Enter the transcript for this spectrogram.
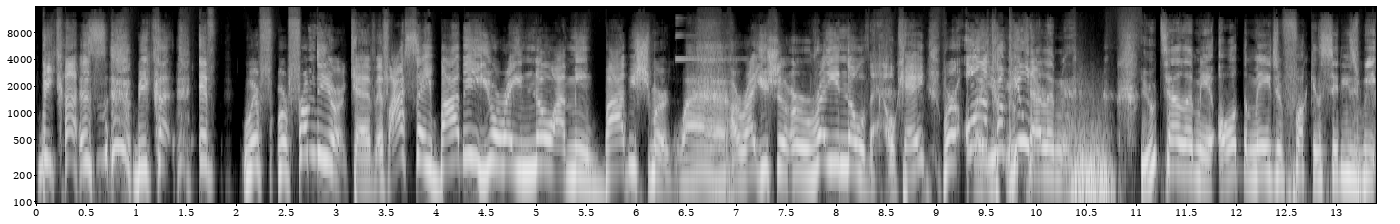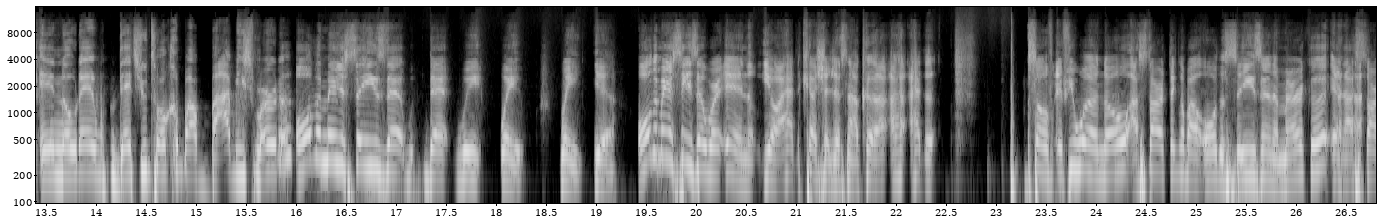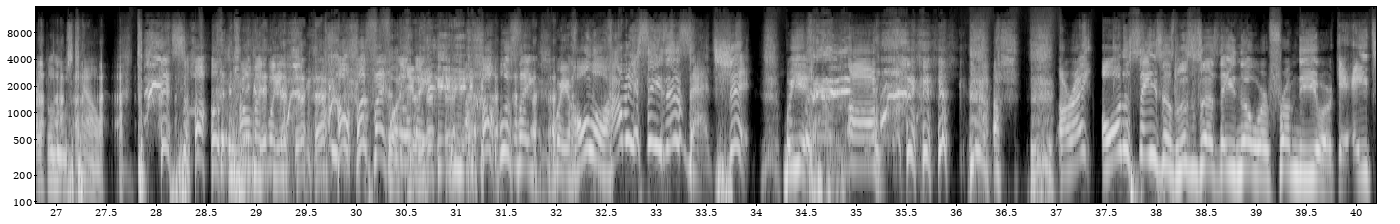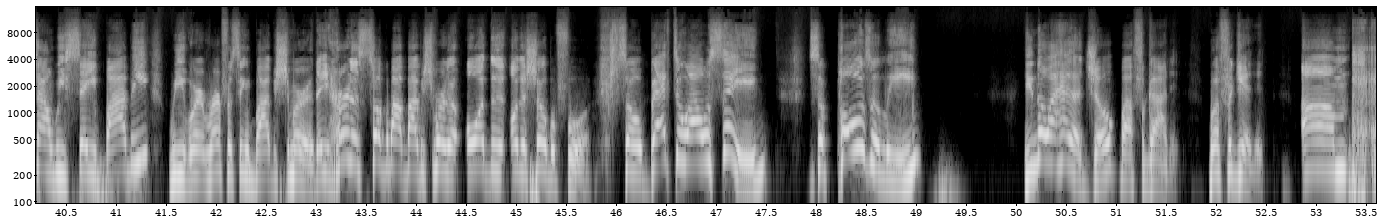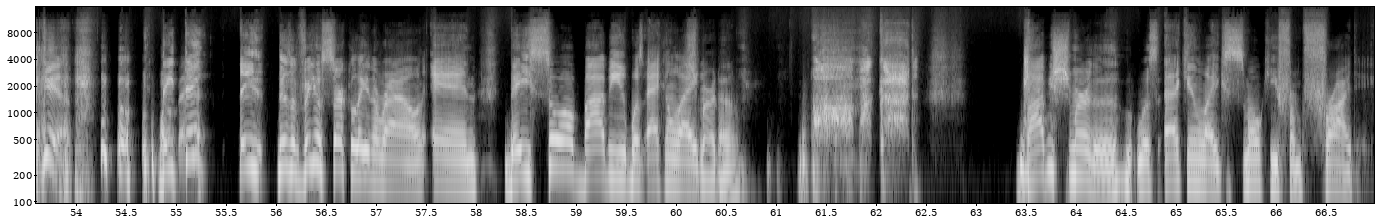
because because if we're we're from New York, Kev. If I say Bobby, you already know I mean Bobby Shmurda. Wow. All right, you should already know that. Okay, we're on But a you, computer. You telling me? You telling me all the major fucking cities we in know that that you talk about Bobby Shmurda? all the major cities that that we wait wait yeah all the major cities that we're in yo i had to catch that just now because I, I had to so if, you want to know i started thinking about all the cities in america and i started to lose count. So i was like wait i was like wait, i was like wait hold on how many cities is that? Shit. But yeah um, all right all the cities that listen to us they know we're from new york. And anytime we say bobby we were referencing bobby Shmurda. they heard us talk about bobby Shmurda on the on the show before. So back to what i was saying supposedly you know i had a joke but i forgot it. But forget it um yeah they think they there's a video circulating around and they saw bobby was acting like Shmurda. Oh my God. Bobby Shmurda was acting like Smokey from Friday.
